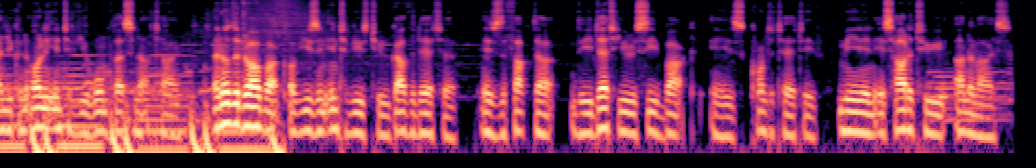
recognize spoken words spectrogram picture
and you can only interview one person at a time. Another drawback of using interviews to gather data is the fact that the data you receive back is quantitative, meaning it's harder to analyse.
